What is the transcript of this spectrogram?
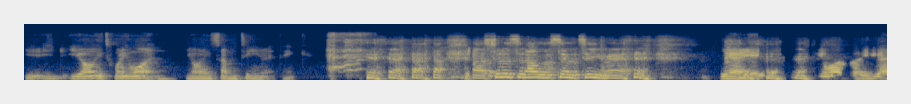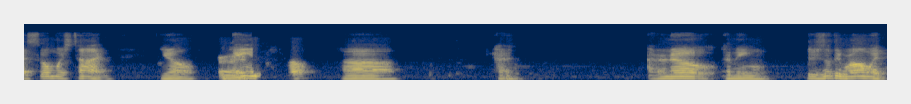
you, you're only 21, you're only 17, I think. I should have said I was 17, man. Yeah, yeah, yeah. you are, bro. You got so much time. You know, right, bro. Uh, I, I don't know. I mean, there's nothing wrong with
